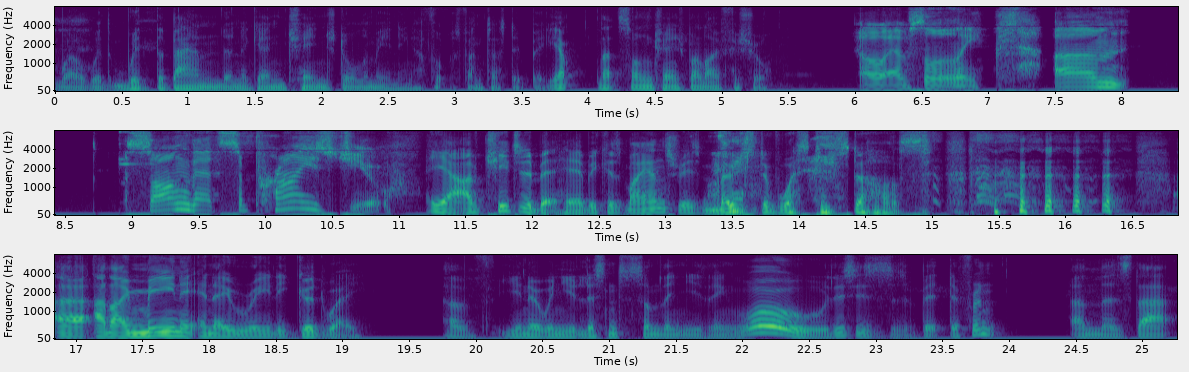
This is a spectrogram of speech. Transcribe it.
well with with the band, and again changed all the meaning. I thought was fantastic. But yep, that song changed my life for sure. Oh, absolutely. Um, song that surprised you? Yeah, I've cheated a bit here because my answer is most of Western Stars. uh, and I mean it in a really good way. Of, you know, when you listen to something, you think, whoa, this is a bit different. And there's that,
